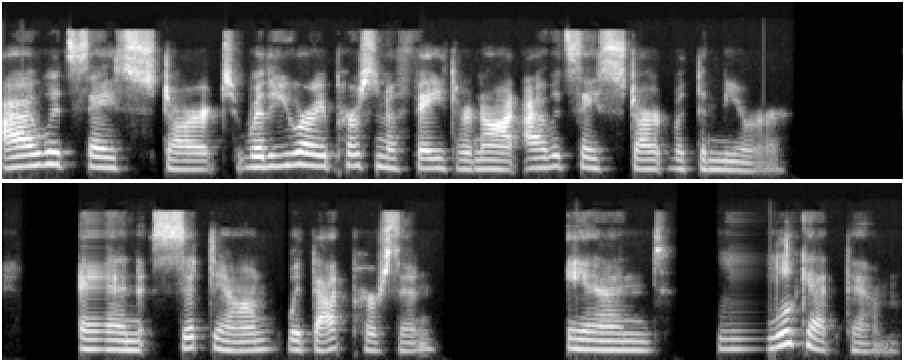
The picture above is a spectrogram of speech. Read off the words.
I would say start, whether you are a person of faith or not, I would say start with the mirror and sit down with that person and look at them.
